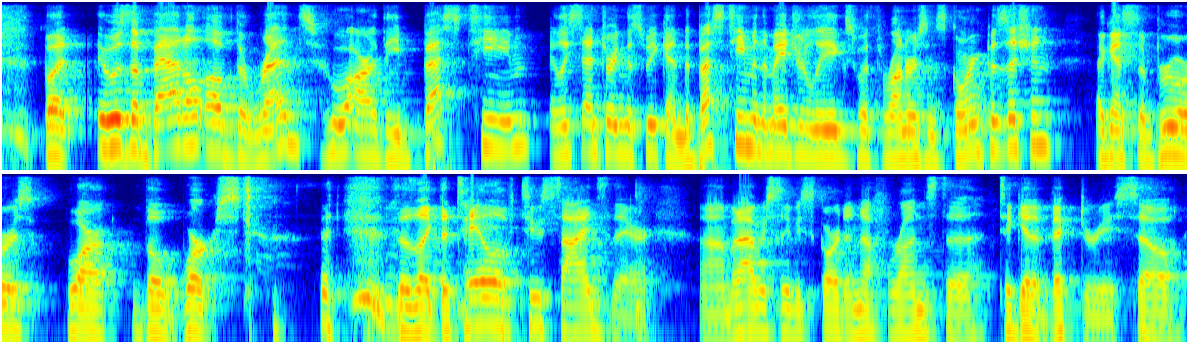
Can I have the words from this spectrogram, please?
but it was a battle of the Reds, who are the best team, at least entering this weekend, the best team in the major leagues with runners in scoring position, against the Brewers, who are the worst. so it's like the tale of two sides there. Um, but obviously, we scored enough runs to to get a victory. So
